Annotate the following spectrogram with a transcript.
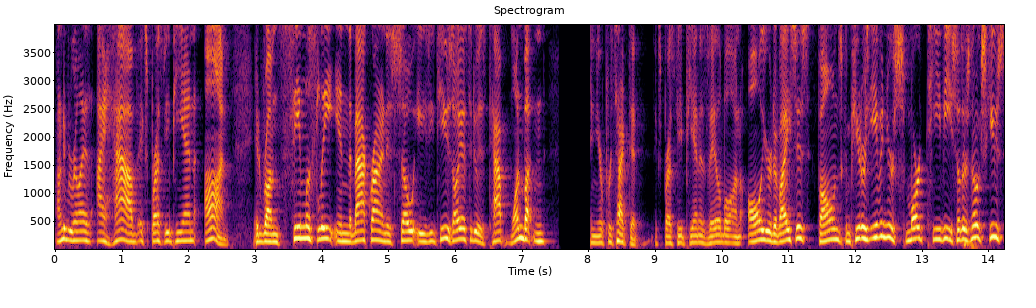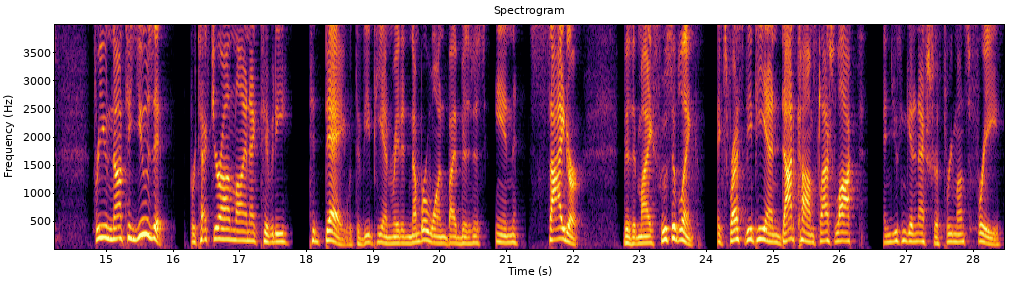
I don't even realize I have ExpressVPN on. It runs seamlessly in the background and is so easy to use. All you have to do is tap one button and you're protected. ExpressVPN is available on all your devices, phones, computers, even your smart TV. So there's no excuse for you not to use it. Protect your online activity today with the VPN rated number one by Business Insider. Visit my exclusive link, expressvpn.com slash locked, and you can get an extra three months free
